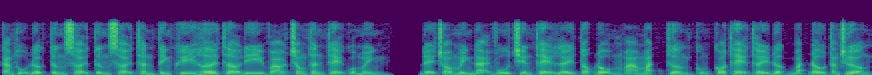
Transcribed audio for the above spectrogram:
Cảm thụ được từng sợi từng sợi thần tính khí hơi thở đi vào trong thân thể của mình, để cho mình đại vu chiến thể lấy tốc độ mà mắt thường cũng có thể thấy được bắt đầu tăng trưởng.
